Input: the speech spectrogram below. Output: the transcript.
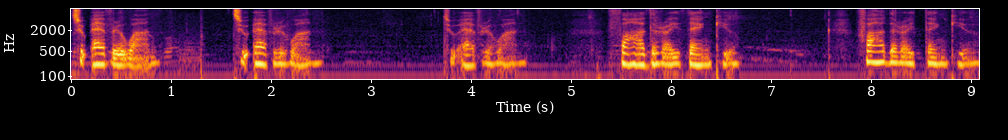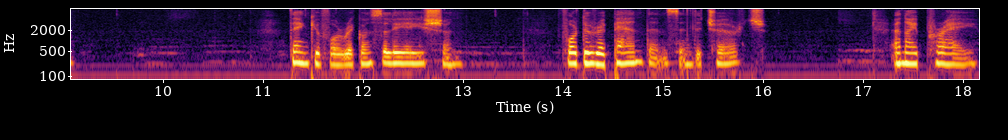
to everyone, to everyone, to everyone. Father, I thank you. Father, I thank you. Thank you for reconciliation, for the repentance in the church. And I pray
